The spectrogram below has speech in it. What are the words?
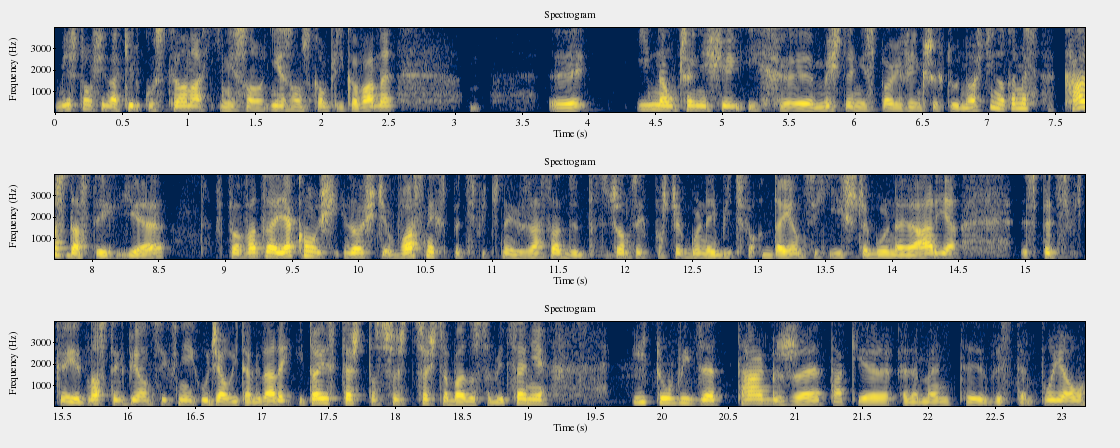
mieszczą się na kilku stronach i nie są, nie są skomplikowane y, i nauczenie się ich, y, myślę, nie sprawia większych trudności. Natomiast każda z tych gier wprowadza jakąś ilość własnych specyficznych zasad dotyczących poszczególnej bitwy, oddających ich szczególne realia, specyfikę jednostek biorących w niej udział i tak. I to jest też to coś, co bardzo sobie cenię. I tu widzę także takie elementy występują.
